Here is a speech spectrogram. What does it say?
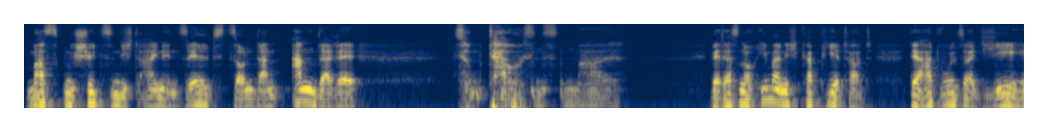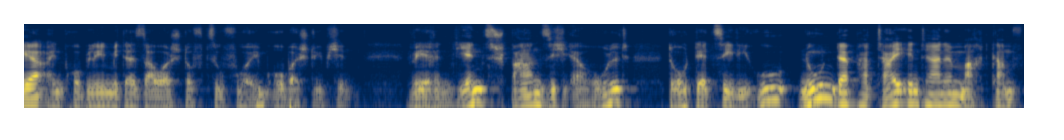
Masken schützen nicht einen selbst, sondern andere. Zum tausendsten Mal. Wer das noch immer nicht kapiert hat, der hat wohl seit jeher ein Problem mit der Sauerstoffzufuhr im Oberstübchen. Während Jens Spahn sich erholt, droht der CDU nun der parteiinterne Machtkampf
